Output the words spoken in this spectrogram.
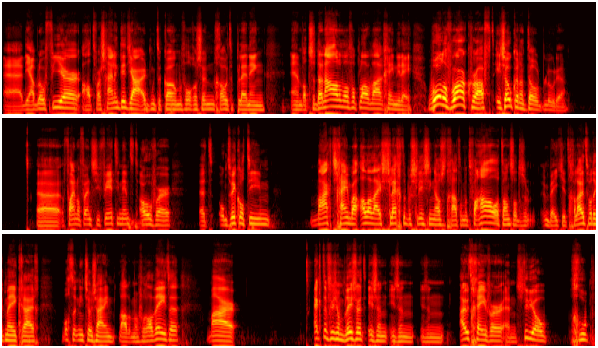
Uh, Diablo 4 had waarschijnlijk dit jaar uit moeten komen volgens hun grote planning. En wat ze daarna allemaal van plan waren, geen idee. World of Warcraft is ook aan het doodbloeden. Uh, Final Fantasy XIV neemt het over. Het ontwikkelteam maakt schijnbaar allerlei slechte beslissingen als het gaat om het verhaal. Althans, dat is een beetje het geluid wat ik meekrijg. Mocht het niet zo zijn, laat het me vooral weten. Maar Activision Blizzard is een, is een, is een uitgever en studiogroep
